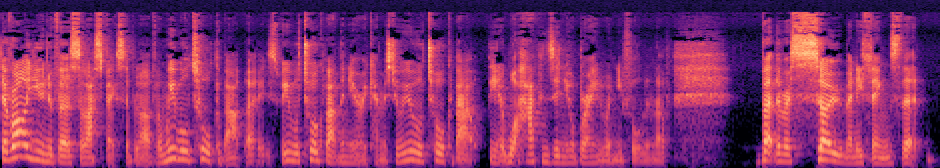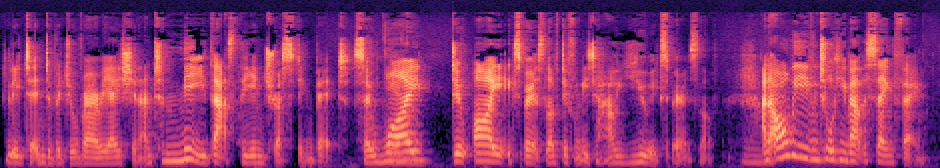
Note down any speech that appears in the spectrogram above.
there are universal aspects of love, and we will talk about those. We will talk about the neurochemistry. We will talk about you know what happens in your brain when you fall in love but there are so many things that lead to individual variation and to me that's the interesting bit so why yeah. do i experience love differently to how you experience love mm. and are we even talking about the same thing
